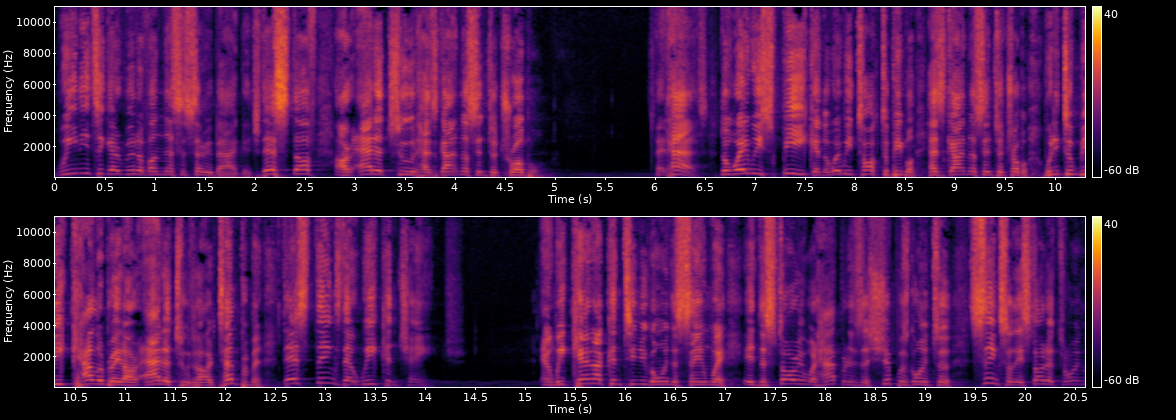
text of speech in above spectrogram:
we need to get rid of unnecessary baggage. This stuff, our attitude has gotten us into trouble. It has. The way we speak and the way we talk to people has gotten us into trouble. We need to recalibrate our attitude, and our temperament. There's things that we can change. And we cannot continue going the same way. In the story, what happened is the ship was going to sink, so they started throwing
